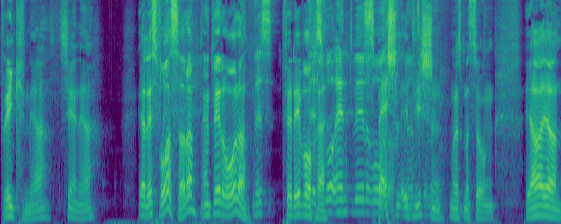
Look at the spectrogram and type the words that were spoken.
Trinken, ja. Schön, ja. Ja, das war's, oder? Entweder oder. Das, Für die Woche. das war entweder oder. Special Ganz Edition, genau. muss man sagen. Ja, ja,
